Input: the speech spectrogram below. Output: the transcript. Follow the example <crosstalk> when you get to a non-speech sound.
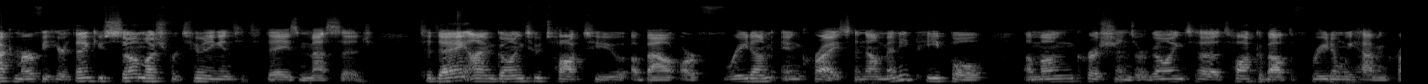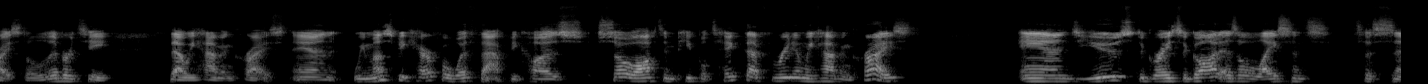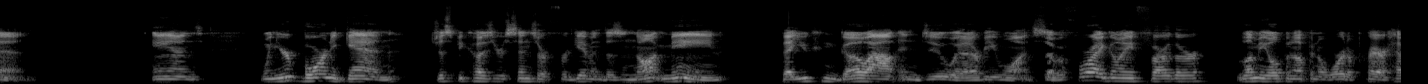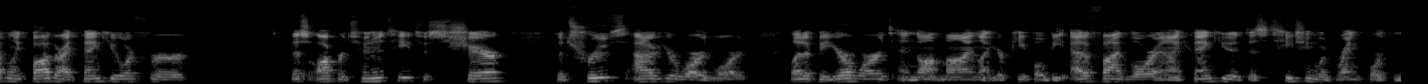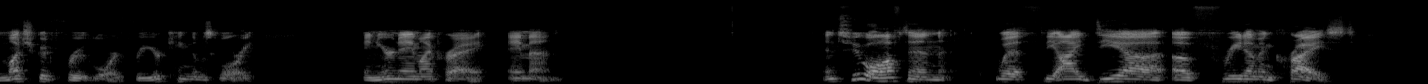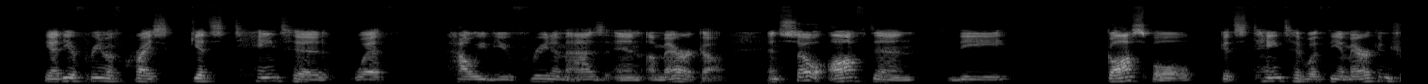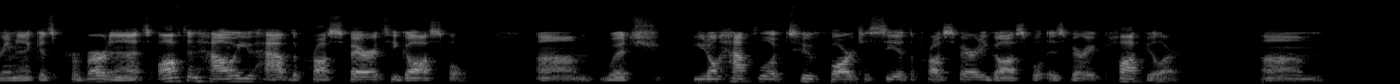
Zach Murphy here. Thank you so much for tuning into today's message. Today I'm going to talk to you about our freedom in Christ. And now many people among Christians are going to talk about the freedom we have in Christ, the liberty that we have in Christ. And we must be careful with that because so often people take that freedom we have in Christ and use the grace of God as a license to sin. And when you're born again, just because your sins are forgiven does not mean that you can go out and do whatever you want. So before I go any further, let me open up in a word of prayer. Heavenly Father, I thank you, Lord, for this opportunity to share the truths out of your word, Lord. Let it be your words and not mine. Let your people be edified, Lord. And I thank you that this teaching would bring forth much good fruit, Lord, for your kingdom's glory. In your name I pray. Amen. And too often, with the idea of freedom in Christ, the idea of freedom of Christ gets tainted with how we view freedom as in America. And so often, the gospel gets tainted with the American dream and it gets perverted. And that's often how you have the prosperity gospel um, which you don't have to look too far to see that the prosperity gospel is very popular. Um,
